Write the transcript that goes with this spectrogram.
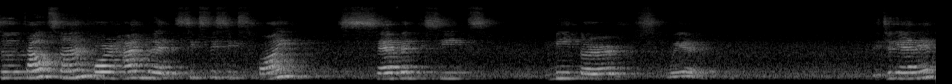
2,466.76 meter squared. Did you get it?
